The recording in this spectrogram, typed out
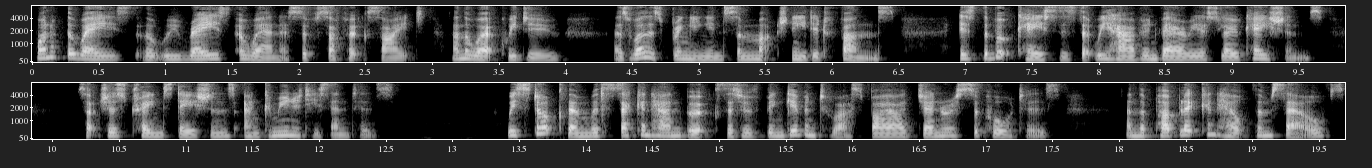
One of the ways that we raise awareness of Suffolk Sight and the work we do, as well as bringing in some much needed funds, is the bookcases that we have in various locations, such as train stations and community centres. We stock them with second-hand books that have been given to us by our generous supporters, and the public can help themselves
